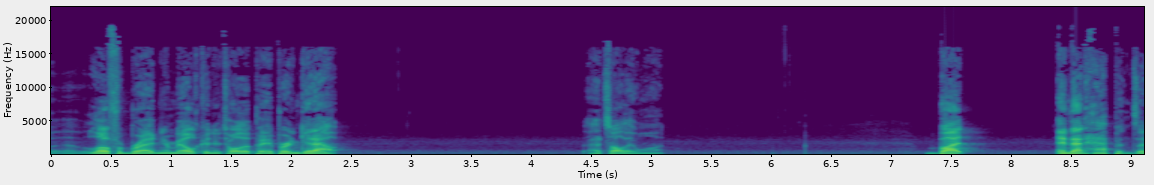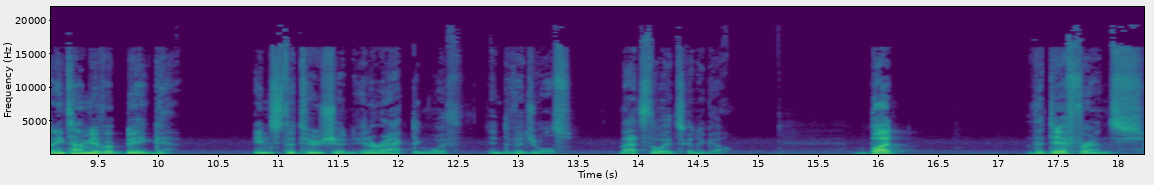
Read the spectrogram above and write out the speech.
uh, loaf of bread and your milk and your toilet paper, and get out. That's all they want. But, and that happens anytime you have a big institution interacting with individuals. That's the way it's going to go. But the difference,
